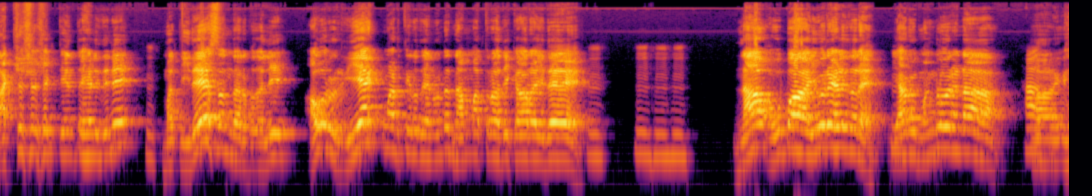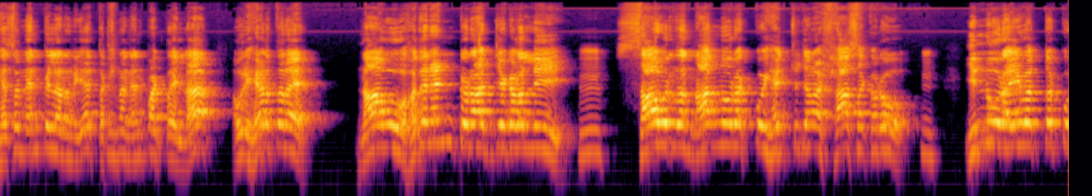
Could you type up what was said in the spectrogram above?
ರಾಕ್ಷಸ ಶಕ್ತಿ ಅಂತ ಹೇಳಿದ್ದೀನಿ. ಮತ್ತೆ ಇದೇ ಸಂದರ್ಭದಲ್ಲಿ ಅವರು ರಿಯಾಕ್ಟ್ ಮಾಡ್ತಿರೋದೇನು ಅಂದ್ರೆ ನಮ್ಮ ಹತ್ರ ಅಧಿಕಾರ ಇದೆ. ನಾವು ಒಬ್ಬ ಇವರು ಹೇಳಿದ್ದಾರೆ. ಯಾರು ಮಂಗಳೂರಿನ ಹೆಸರು ನೆನಪಿಲ್ಲ ನನಗೆ ತಕ್ಷಣ ನೆನಪಾಗ್ತಾ ಇಲ್ಲ. ಅವ್ರು ಹೇಳ್ತಾರೆ ನಾವು ಹದಿನೆಂಟು ರಾಜ್ಯಗಳಲ್ಲಿ ಸಾವಿರದ ನಾನ್ನೂರಕ್ಕೂ ಹೆಚ್ಚು ಜನ ಶಾಸಕರು. ಇನ್ನೂರ ಐವತ್ತಕ್ಕೂ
